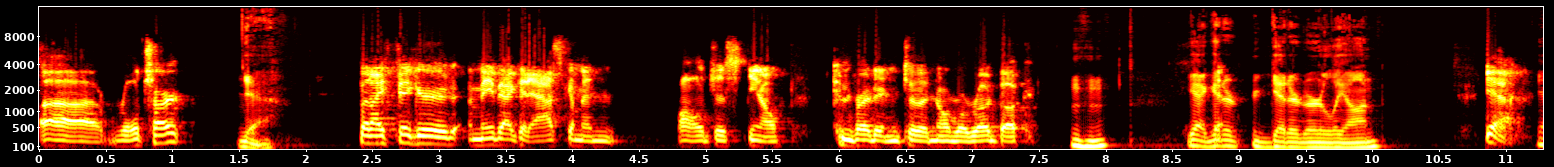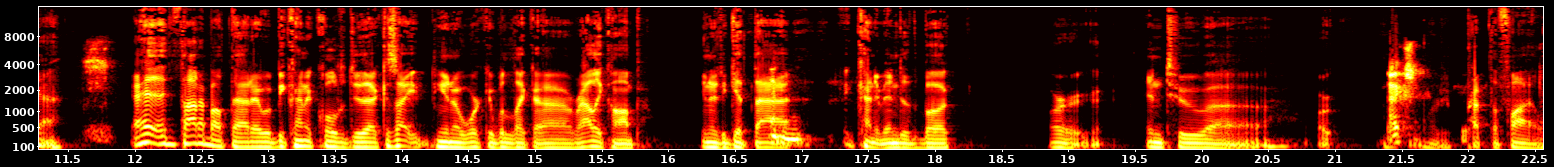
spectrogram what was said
uh, roll chart. Yeah. But I figured maybe I could ask them, and I'll just you know convert it into a normal road book. Mm-hmm. Yeah, get it get it early on. Yeah, yeah. I had thought about that. It would be kind of cool to do that because I, you know, working with like a rally comp, you know, to get that mm-hmm. kind of into the book or into uh or actually or prep the file.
